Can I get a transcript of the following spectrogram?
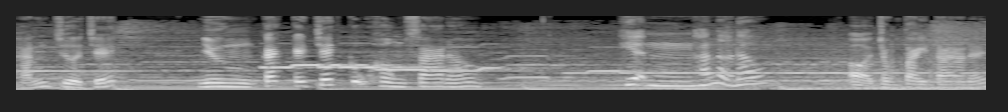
Hắn chưa chết Nhưng cách cái chết cũng không xa đâu Hiện hắn ở đâu? Ở trong tay ta đấy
